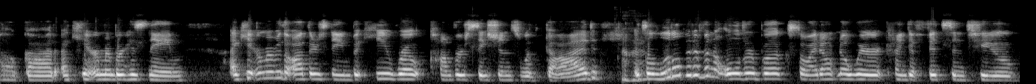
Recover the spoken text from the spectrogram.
oh god i can't remember his name. I can't remember the author's name but he wrote conversations with god. It's a little bit of an older book so i don't know where it kind of fits into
